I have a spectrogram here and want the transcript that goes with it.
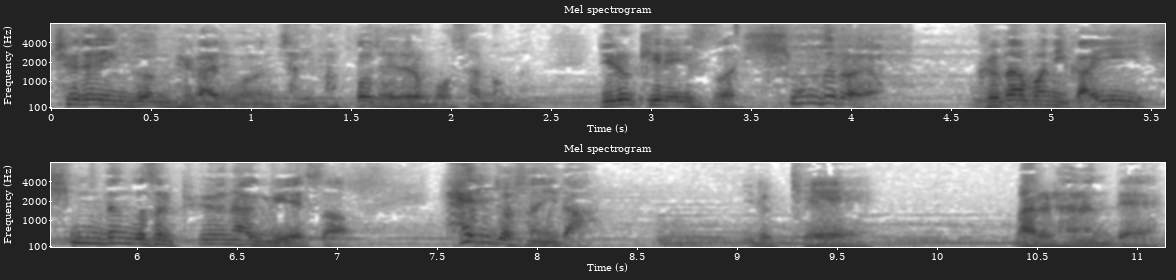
최저임금 해가지고는 자기 밥도 제대로 못 사먹는 이렇게 돼 있어서 힘들어요. 그러다 보니까 이 힘든 것을 표현하기 위해서 헬조선이다 이렇게 말을 하는데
